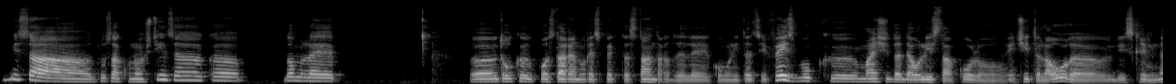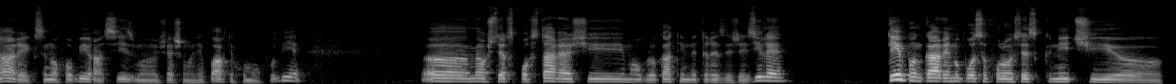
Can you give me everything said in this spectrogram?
mi s-a dus la cunoștință că, domnule, uh, întrucât postarea nu respectă standardele comunității Facebook, uh, mai și dădea o listă acolo, incită la ură, discriminare, xenofobie, rasism și așa mai departe, homofobie. Uh, mi-au șters postarea și m-au blocat timp de 30 de zile. Timp în care nu pot să folosesc nici uh,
